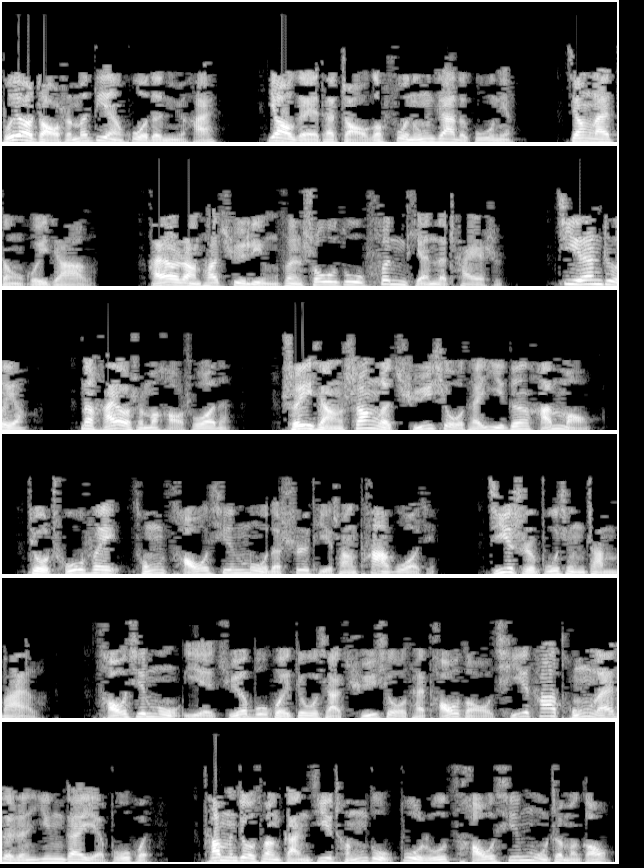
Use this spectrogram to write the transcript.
不要找什么佃户的女孩，要给他找个富农家的姑娘。将来等回家了，还要让他去领份收租分田的差事。既然这样，那还有什么好说的？谁想伤了瞿秀才一根汗毛，就除非从曹新木的尸体上踏过去。即使不幸战败了，曹新木也绝不会丢下瞿秀才逃走。其他同来的人应该也不会。他们就算感激程度不如曹新木这么高，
